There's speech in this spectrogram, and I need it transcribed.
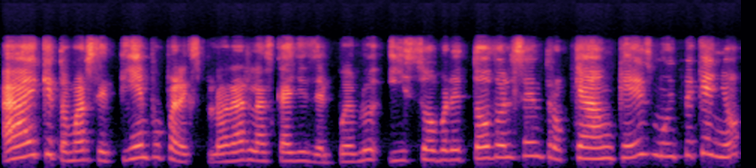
Hay que tomarse tiempo para explorar las calles del pueblo y sobre todo el centro, que aunque es muy pequeño,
